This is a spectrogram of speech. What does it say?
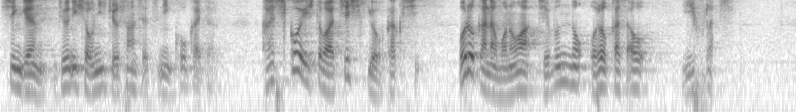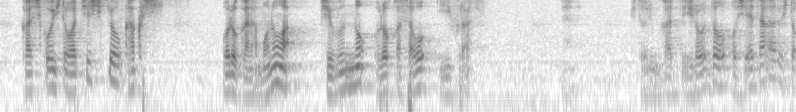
信玄12章23節にこう書いてある。賢い人は知識を隠し愚かな者は自分の愚かさを言いふらす。賢い人は知識を隠し愚かな者は自分の愚かさを言いふらす。人に向かっていろいろと教えたがる人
